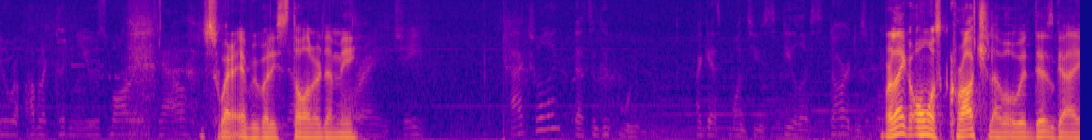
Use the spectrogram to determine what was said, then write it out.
New Republic couldn't use more intel? I swear everybody's taller than me. War. Actually, that's a good point. I guess once you steal a star destroyer. We're like almost crotch level with this guy.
